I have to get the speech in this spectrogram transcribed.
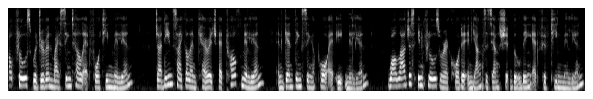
outflows were driven by Singtel at 14 million, Jardine Cycle and Carriage at 12 million, and Genting Singapore at 8 million, while largest inflows were recorded in Yang Tze Shipbuilding at 15 million,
